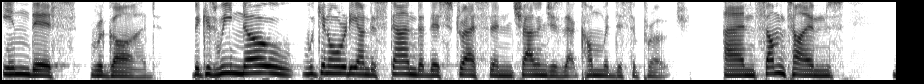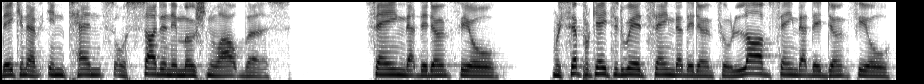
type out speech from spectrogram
in this regard. Because we know, we can already understand that there's stress and challenges that come with this approach. And sometimes they can have intense or sudden emotional outbursts, saying that they don't feel reciprocated with, saying that they don't feel loved, saying that they don't feel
